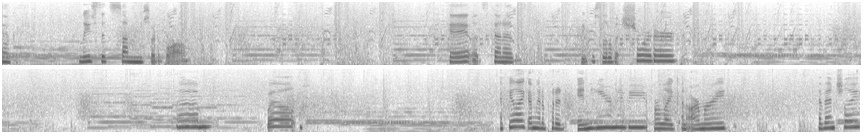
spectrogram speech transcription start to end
Okay. At least it's some sort of wall. Okay, let's kind of make this a little bit shorter. Um, well... I feel like I'm gonna put it in here maybe, or like an armory eventually.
